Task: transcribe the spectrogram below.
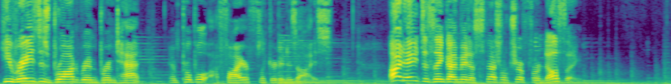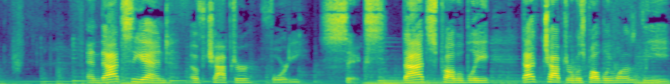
He raised his broad rimmed brimmed hat, and purple fire flickered in his eyes. I'd hate to think I made a special trip for nothing. And that's the end of chapter 46. That's probably that chapter was probably one of the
